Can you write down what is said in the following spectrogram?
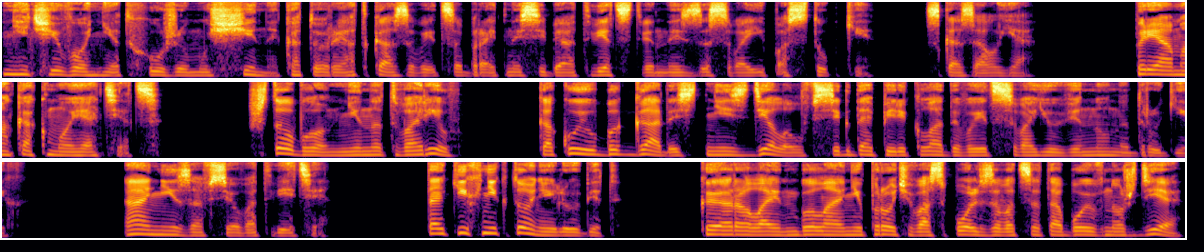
«Ничего нет хуже мужчины, который отказывается брать на себя ответственность за свои поступки», — сказал я. «Прямо как мой отец. Что бы он ни натворил, какую бы гадость ни сделал, всегда перекладывает свою вину на других. Они за все в ответе. Таких никто не любит. Кэролайн была не прочь воспользоваться тобой в нужде,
